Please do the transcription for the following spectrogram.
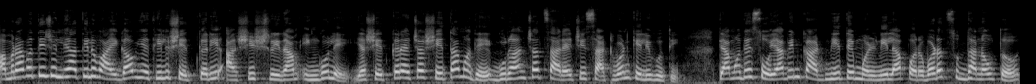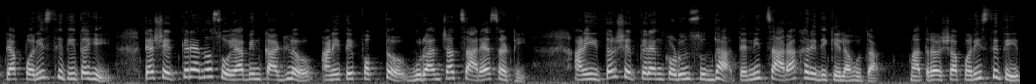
अमरावती जिल्ह्यातील वायगाव येथील शेतकरी आशिष श्रीराम इंगोले या शेतकऱ्याच्या शेतामध्ये गुरांच्या चाऱ्याची साठवण केली होती. त्यामध्ये सोयाबीन काढणी ते मळणीला परवडत सुद्धा नव्हतं. त्या परिस्थितीतही त्या शेतकऱ्यानं सोयाबीन काढलं आणि ते फक्त गुरांच्या चाऱ्यासाठी आणि इतर शेतकऱ्यांकडून सुद्धा त्यांनी चारा खरेदी केला होता. मात्र अशा परिस्थितीत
